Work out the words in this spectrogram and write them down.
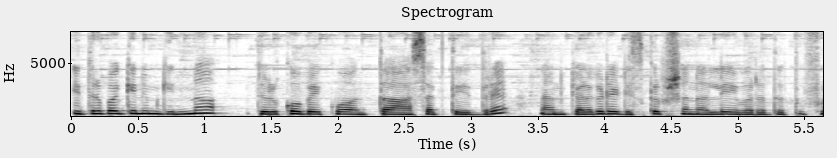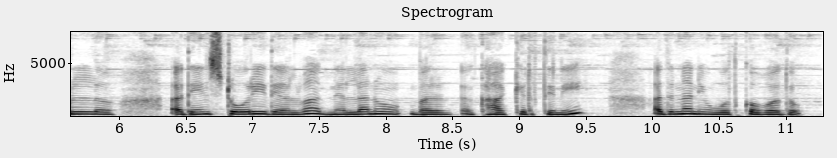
ಇದ್ರ ಬಗ್ಗೆ ನಿಮ್ಗೆ ಇನ್ನೂ ತಿಳ್ಕೋಬೇಕು ಅಂತ ಆಸಕ್ತಿ ಇದ್ದರೆ ನಾನು ಕೆಳಗಡೆ ಡಿಸ್ಕ್ರಿಪ್ಷನಲ್ಲಿ ಇವರದ್ದು ಫುಲ್ ಅದೇನು ಸ್ಟೋರಿ ಇದೆ ಅಲ್ವಾ ಅದನ್ನೆಲ್ಲನೂ ಬರ್, ಹಾಕಿರ್ತೀನಿ. ಅದನ್ನು ನೀವು ಓದ್ಕೋಬೋದು.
